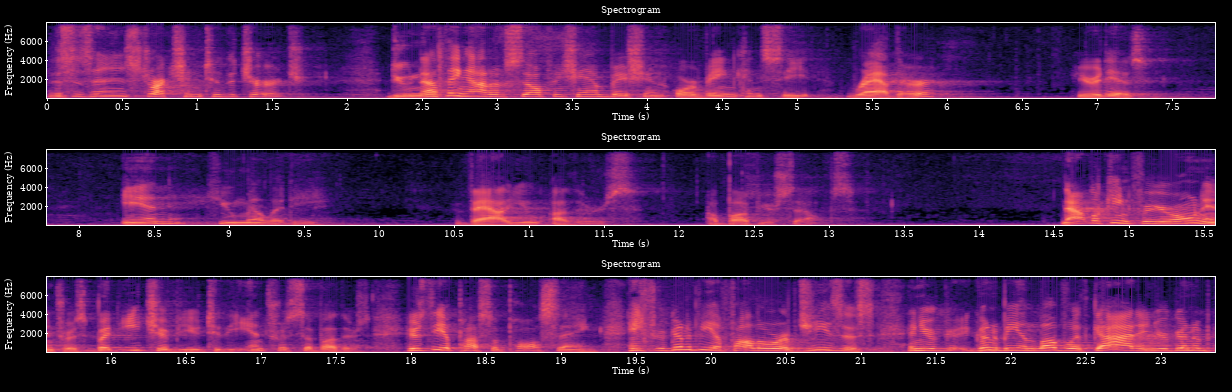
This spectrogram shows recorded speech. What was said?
This is an instruction to the church. Do nothing out of selfish ambition or vain conceit. Rather, here it is in humility, value others above yourselves. Not looking for your own interest, but each of you to the interests of others. Here's the Apostle Paul saying Hey, if you're going to be a follower of Jesus and you're going to be in love with God and you're going to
